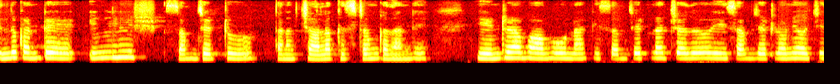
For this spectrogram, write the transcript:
ఎందుకంటే ఇంగ్లీష్ సబ్జెక్టు తనకు చాలా కష్టం కదండి. ఏంట్రా బాబు నాకు ఈ సబ్జెక్ట్ నచ్చదు. ఈ సబ్జెక్ట్లోనే వచ్చి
